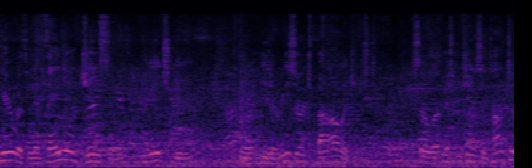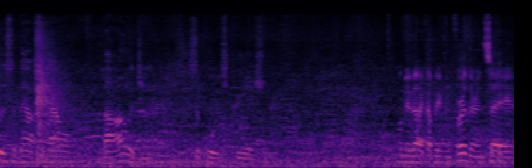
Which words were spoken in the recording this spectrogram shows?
here with Nathaniel Jeanson, PhD. He's a research biologist. So, uh, Mr. Jeanson, talk to us about how biology supports creation. Let me back up even further and say,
